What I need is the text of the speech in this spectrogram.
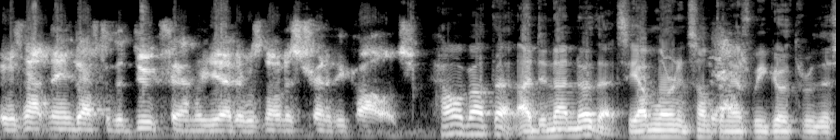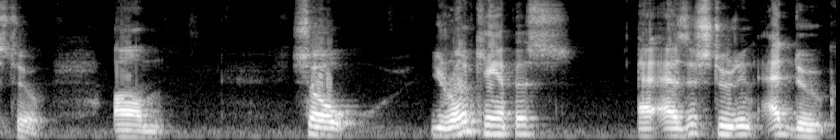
It was not named after the Duke family yet. It was known as Trinity College. How about that? I did not know that. See, I'm learning something Yeah. as we go through this too. Um, so you're on campus as a student at Duke.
